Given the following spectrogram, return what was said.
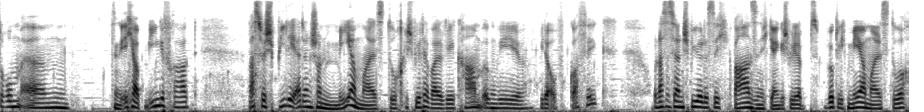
drum, ähm... Ich habe ihn gefragt, was für Spiele er dann schon mehrmals durchgespielt hat, weil wir kamen irgendwie wieder auf Gothic. Und das ist ja ein Spiel, das ich wahnsinnig gern gespielt habe, wirklich mehrmals durch.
